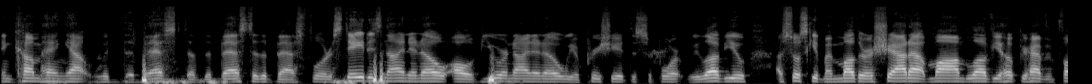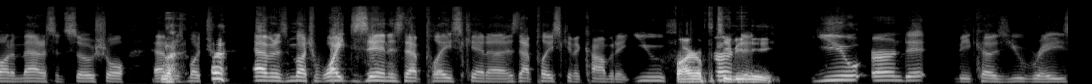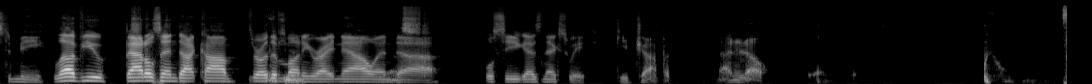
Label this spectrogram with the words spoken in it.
and come hang out with the best of the best of the best. Florida State is 9 and 0. All of you are 9 and 0. We appreciate the support. We love you. I'm supposed to give my mother a shout out. Mom, love you. Hope you're having fun in Madison Social, having as much having as much white zen as that place can uh, as that place can accommodate. You fire up the TBE. It. You earned it because you raised me. Love you. Battlesend.com. Throw Thank the you. money right now, and yes. uh, we'll see you guys next week. Keep chopping. 9 0.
